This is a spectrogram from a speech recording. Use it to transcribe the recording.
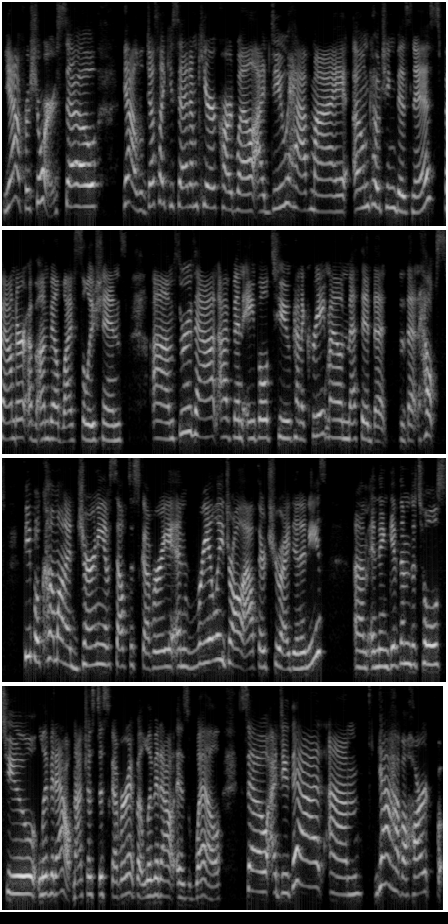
Yeah, for sure. So, yeah, just like you said, I'm Kira Cardwell. I do have my own coaching business, founder of Unveiled Life Solutions. Um, through that, I've been able to kind of create my own method that that helps people come on a journey of self discovery and really draw out their true identities. Um, and then give them the tools to live it out, not just discover it, but live it out as well. So I do that. Um, yeah, I have a heart f-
